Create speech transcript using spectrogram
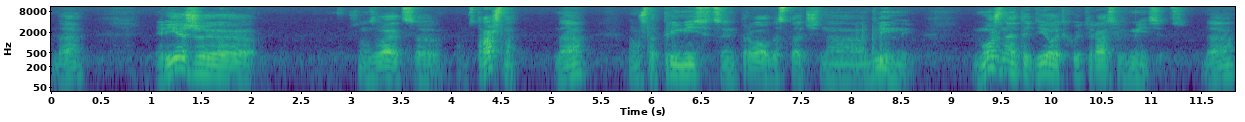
да. Реже, что называется, страшно, да, потому что три месяца интервал достаточно длинный. Можно это делать хоть раз в месяц, да,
